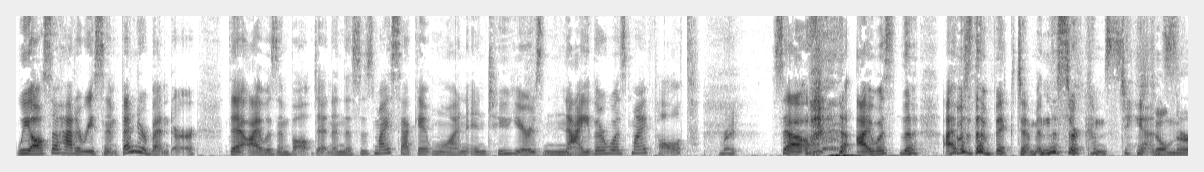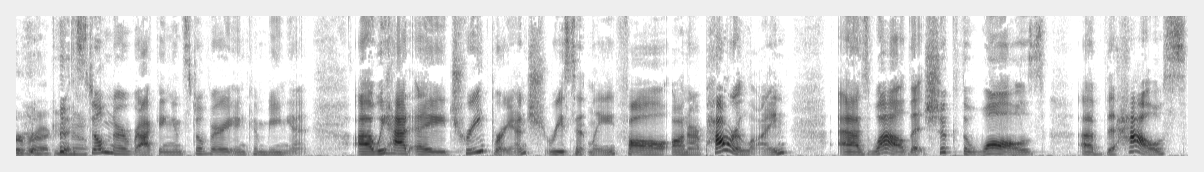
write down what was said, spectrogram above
We also had a recent fender bender that I was involved in, and this is my second one in two years. Neither was my fault. Right. So I was the I was the victim in the circumstance. Still nerve wracking still nerve wracking and still very inconvenient. Uh, we had a tree branch recently fall on our power line as well that shook the walls of the house,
